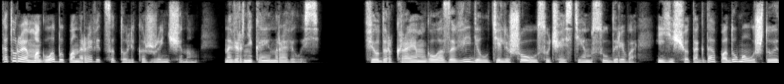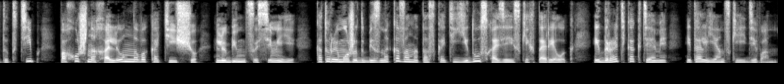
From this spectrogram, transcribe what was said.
которая могла бы понравиться только женщинам. Наверняка и нравилась. Федор краем глаза видел телешоу с участием Сударева и еще тогда подумал, что этот тип похож на холеного котищу, любимца семьи, который может безнаказанно таскать еду с хозяйских тарелок и драть когтями итальянский диван.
